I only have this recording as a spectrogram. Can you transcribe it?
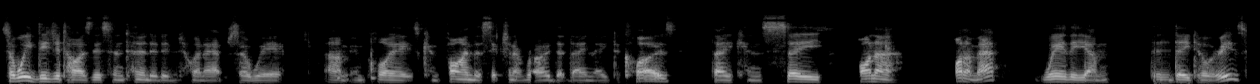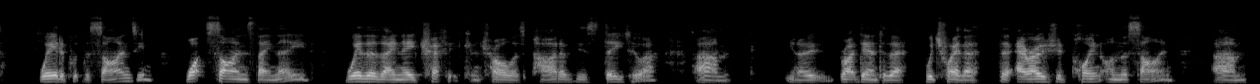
So we digitized this and turned it into an app so where um, employees can find the section of road that they need to close. They can see on a on a map where the um, the detour is, where to put the signs in, what signs they need, whether they need traffic control as part of this detour, um, you know, right down to the which way the, the arrow should point on the sign, um,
